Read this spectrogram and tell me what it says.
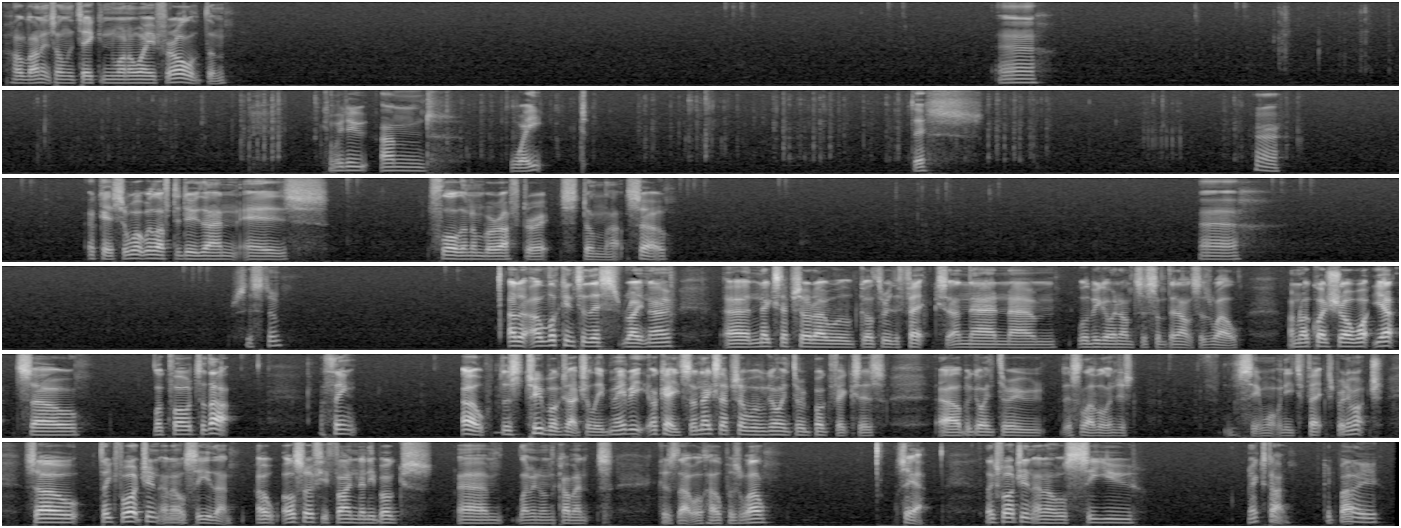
Hold on, it's only taken one away for all of them. Uh, can we do and wait? This Huh. Okay, so what we'll have to do then is floor the number after it's done that. So uh, system. I'll, I'll look into this right now. Uh, next episode, I will go through the fix, and then um, we'll be going on to something else as well. I'm not quite sure what yet, so look forward to that. I think. Oh, there's two bugs actually. Maybe okay. So next episode we'll be going through bug fixes. Uh, I'll be going through this level and just seeing what we need to fix, pretty much. So thank you for watching, and I'll see you then. Oh, also if you find any bugs, um, let me know in the comments because that will help as well. So yeah, thanks for watching, and I will see you next time. Goodbye.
